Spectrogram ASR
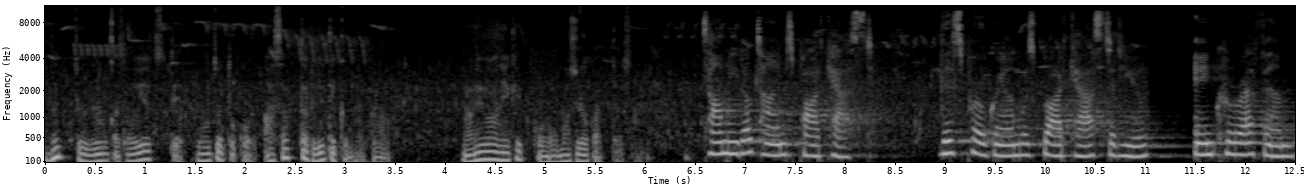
ナッチョなんかそういうやつってもうちょっとこうあさったら出てくるのかな。あれはね結構面白かったですね。Tomito Times Podcast. This program was broadcasted you, Anchor FM.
